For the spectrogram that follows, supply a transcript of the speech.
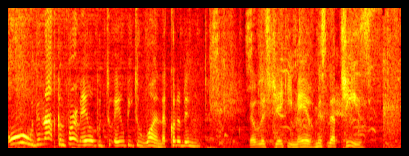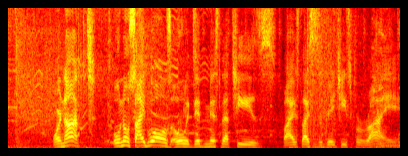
Oh, did not confirm AOP, 2, AOP 2-1. That could have been... Devilish Jakey may have missed that cheese. Or not. Oh no, side walls. Oh, it did miss that cheese. Five slices of great cheese for Rai.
